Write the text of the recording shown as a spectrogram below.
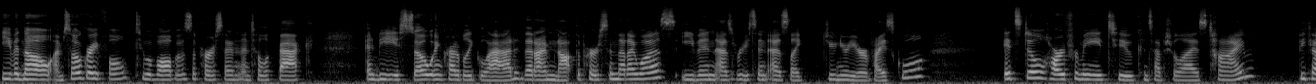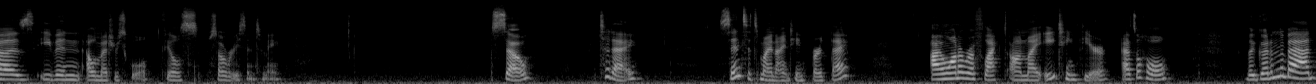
Even though I'm so grateful to evolve as a person and to look back and be so incredibly glad that I'm not the person that I was, even as recent as like junior year of high school it's still hard for me to conceptualize time because even elementary school feels so recent to me. So, today, since it's my 19th birthday, I want to reflect on my 18th year as a whole, the good and the bad,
